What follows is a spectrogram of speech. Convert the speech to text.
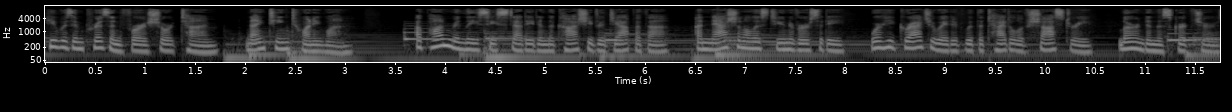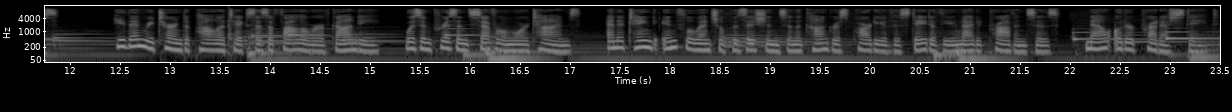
he was imprisoned for a short time, 1921. Upon release, he studied in the Kashi Vidyapitha, a nationalist university, where he graduated with the title of Shastri, learned in the scriptures. He then returned to politics as a follower of Gandhi, was imprisoned several more times, and attained influential positions in the Congress Party of the State of the United Provinces, now Uttar Pradesh State.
